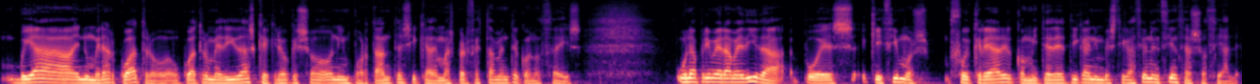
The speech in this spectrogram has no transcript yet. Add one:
voy a enumerar cuatro, cuatro medidas que creo que son importantes y que además perfectamente conocéis. Una primera medida pues, que hicimos fue crear el Comité de Ética en Investigación en Ciencias Sociales,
